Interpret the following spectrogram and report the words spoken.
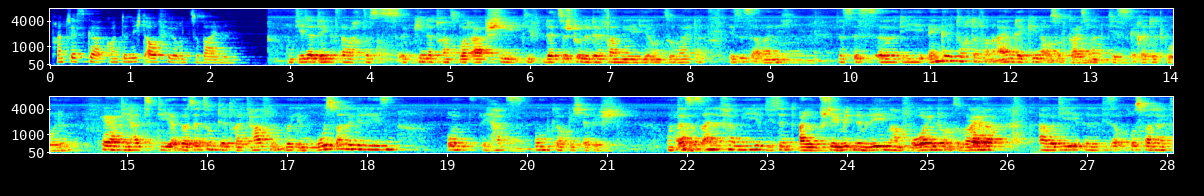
Francesca konnte nicht aufhören zu weinen. Und jeder denkt, ach, das ist äh, Kindertransportabschied, die letzte Stunde der Familie und so weiter. Ist es aber nicht. Das ist äh, die Enkeltochter von einem der Kinder aus auf Geismar, die es gerettet wurde. Ja. Die hat die Übersetzung der drei Tafeln über ihren Großvater gelesen und sie hat es unglaublich erwischt. Und das ist eine Familie, die sind alle stehen mitten im Leben, haben Freunde und so weiter. Ja. Aber die, äh, dieser Großvater hat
